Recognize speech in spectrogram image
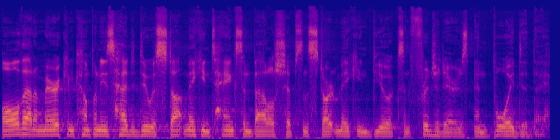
All that American companies had to do was stop making tanks and battleships and start making Buicks and Frigidaires, and boy, did they.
